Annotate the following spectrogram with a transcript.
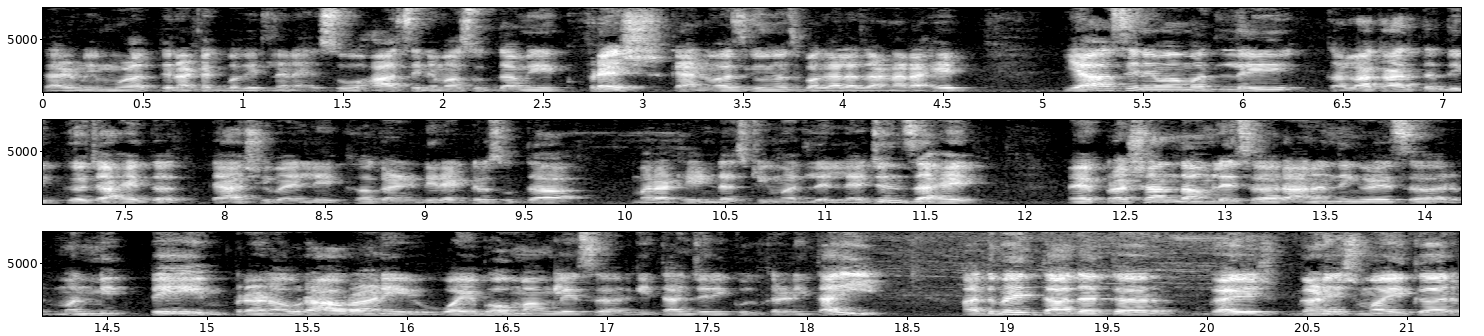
कारण मी मुळात ते नाटक बघितलं नाही. सो हा सिनेमा सुद्धा मी एक फ्रेश कॅनव्हास घेऊनच बघायला जाणार आहे. या सिनेमामधले कलाकार तर दिग्गज आहेतच. त्याशिवाय लेखक आणि डिरेक्टर सुद्धा मराठी इंडस्ट्रीमधले लेजंड्स आहेत. Prashant Damle sir Anand Ingle sir Manmeet Pem Pranav Rao Rane Vaibhav Mangle sir Geetanjali कुलकर्णी ताई अद्वैत दादरकर गणेश गणेश मयेकर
